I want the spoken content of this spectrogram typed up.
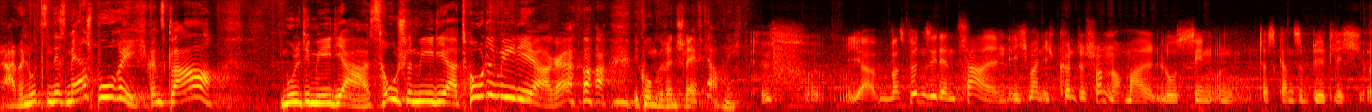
Ja, wir nutzen das mehrspurig, ganz klar. Multimedia, Social Media, Total Media. Gell? Die Konkurrenz schläft ja auch nicht. Ja, was würden Sie denn zahlen? Ich meine, ich könnte schon noch mal losziehen und das Ganze bildlich äh,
